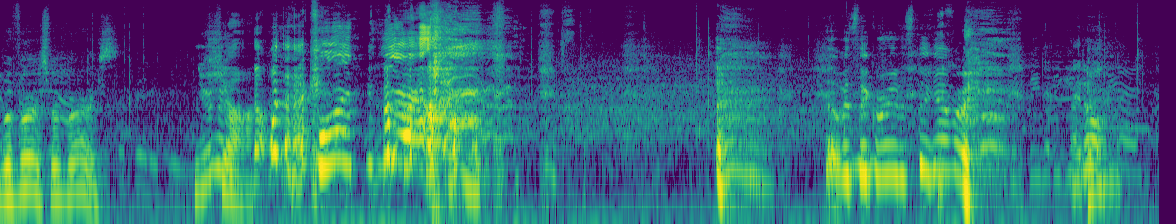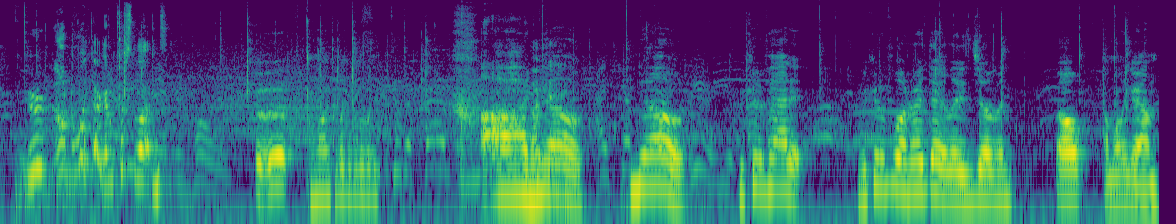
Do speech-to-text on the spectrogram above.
Reverse, reverse. You Yeah. No, what the heck? What? Yeah! that was the greatest thing ever. I don't. Oh, no, they're gonna push the buttons. Uh, come on, come on, come on, come on. Oh, Okay. no. No. We could have had it. We could have won right there, ladies and gentlemen. Oh, I'm on the ground.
